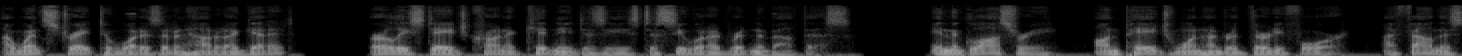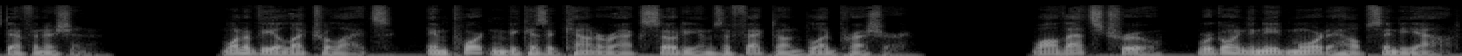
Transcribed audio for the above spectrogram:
I went straight to what is it and how did I get it? Early stage chronic kidney disease to see what I'd written about this. In the glossary, on page 134, I found this definition. One of the electrolytes, important because it counteracts sodium's effect on blood pressure. While that's true, we're going to need more to help Cindy out.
